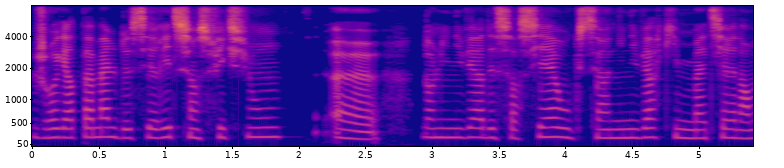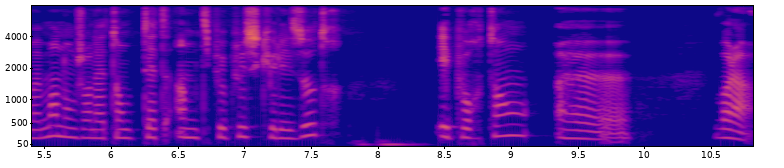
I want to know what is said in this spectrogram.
je regarde pas mal de séries de science-fiction euh, dans l'univers des sorcières ou que c'est un univers qui m'attire énormément, donc j'en attends peut-être un petit peu plus que les autres. Et pourtant, euh, voilà,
